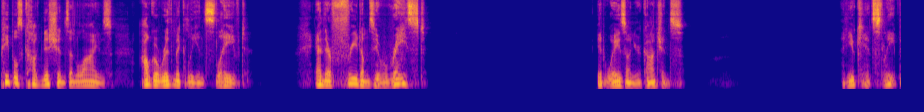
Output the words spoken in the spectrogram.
people's cognitions and lives algorithmically enslaved, and their freedoms erased, it weighs on your conscience. And you can't sleep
